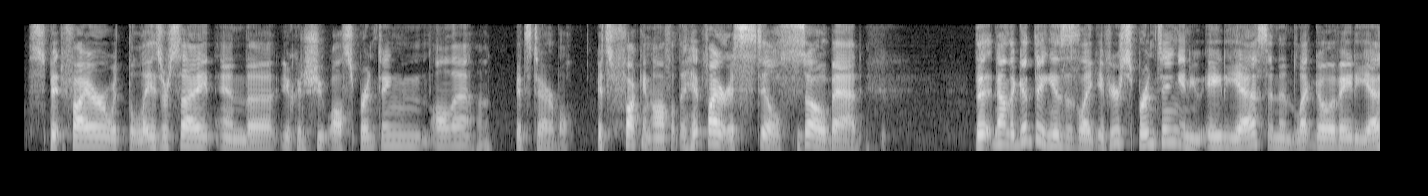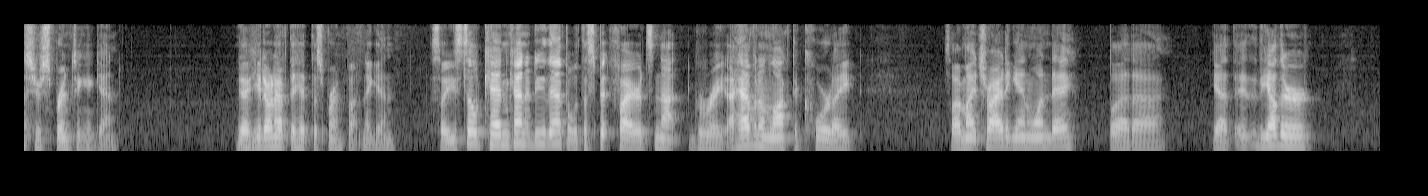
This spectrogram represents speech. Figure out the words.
Spitfire with the laser sight and the you can shoot while sprinting and all that. Uh-huh. It's terrible. It's fucking awful. The hip fire is still so bad. The, now the good thing is is like if you're sprinting and you ADS and then let go of ADS, you're sprinting again. Yeah, you don't have to hit the sprint button again. So you still can kind of do that, but with the Spitfire, it's not great. I haven't unlocked the Cordite, so I might try it again one day. But uh, yeah, the, the other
